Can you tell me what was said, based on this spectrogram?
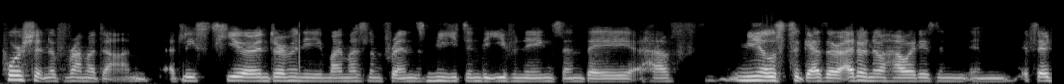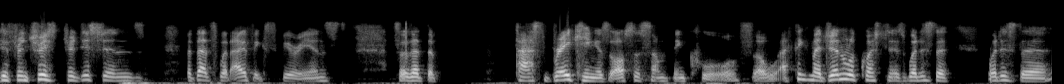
portion of ramadan at least here in Germany, my Muslim friends meet in the evenings and they have meals together. I don't know how it is in, in if there are different tr- traditions, but that's what I've experienced. So that the fast breaking is also something cool. So I think my general question is what is the what is the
